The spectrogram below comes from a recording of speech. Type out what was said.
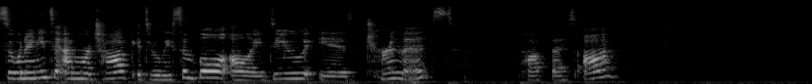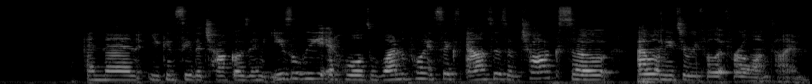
So when I need to add more chalk, it's really simple. All I do is turn this, pop this off, and then you can see the chalk goes in easily. It holds 1.6 ounces of chalk, so I won't need to refill it for a long time.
